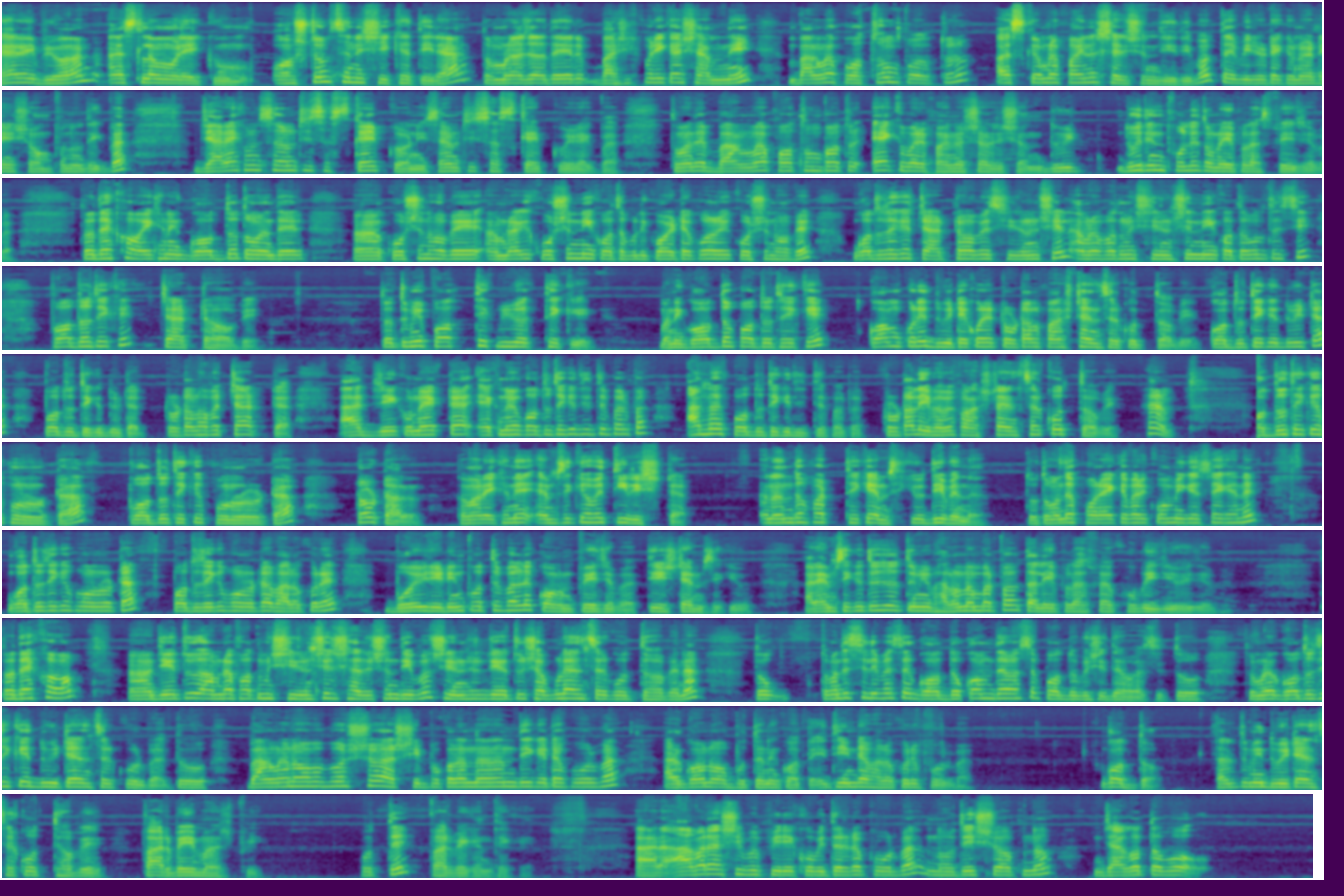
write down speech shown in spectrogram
হ্যাঁ এভরিওয়ান, আসসালামু আলাইকুম। অষ্টম শ্রেণির শিক্ষার্থীরা, তোমরা যাদের বার্ষিক পরীক্ষার সামনে বাংলা প্রথম পত্র, আজকে আমরা ফাইনাল সাজেশন দিয়ে দিব। তাই ভিডিওটা কেন একটা সম্পূর্ণ দেখবা। যারা এখন চ্যানেলটি সাবস্ক্রাইব করনি চ্যানেলটি সাবস্ক্রাইব করে রাখবা। তোমাদের বাংলা প্রথম পত্র একেবারে ফাইনাল সাজেশন দুই দুই দিন পড়লে তোমরা এই প্লাস পেয়ে যাবে। তো দেখো, এখানে গদ্য তোমাদের কোশ্চেন হবে, আমরা আগে কোশ্চেন নিয়ে কথা বলি, কয়টা করে কোশ্চেন হবে? গদ্য থেকে চারটা হবে সৃজনশীল, আমরা প্রথমে সৃজনশীল নিয়ে কথা বলতেছি, পদ্য থেকে চারটা হবে। তো তুমি প্রত্যেক বিভাগ থেকে মানে গদ্য, পদ্য থেকে কম করে দুইটা করে টোটাল পাঁচটা অ্যান্সার করতে হবে। গদ্য থেকে দুইটা, পদ্য থেকে দুইটা টোটাল হবে চারটা। আর যে কোনো একটা, এক নয় গদ্য থেকে দিতে পারবা, আর নয় পদ্য থেকে দিতে পারবা। টোটাল এইভাবে পাঁচটা অ্যান্সার করতে হবে হ্যাঁ? পদ্য থেকে পনেরোটা পদ্য থেকে পনেরোটা টোটাল তোমার এখানে এমসিকিউ হবে তিরিশটা। আনন্দপাঠ থেকে এমসিকিউ দিবে না। তো তোমাদের পরে একেবারে কমে গেছে এখানে। গত থেকে পনেরোটা পদ্য থেকে পনেরোটা ভালো করে বই রিডিং পড়তে পারলে কমন পেয়ে যাবে তিরিশটা এমসিকিউ আর এমসিকিউতে যদি তুমি ভালো নাম্বার পাও, তাহলে এই প্লাস পাওয়া খুব ইজি হয়ে যাবে। তো দেখো যেহেতু আমরা প্রথমে সৃজনশীল সাজেশন দিব, সৃজনশীল যেহেতু সবগুলো অ্যান্সার করতে হবে না, তো তোমাদের সিলেবাসে গদ্য কম দেওয়া আছে, পদ্য বেশি দেওয়া আছে। তো তোমরা গদ্য থেকে দুইটা অ্যান্সার করবা। তো বাংলা নববর্ষ আর শিল্পকলা নানান দিক এটা পড়বা আর গণ অভ্যুত্থানের কথা, এই তিনটা ভালো করে পড়বা। গদ্য, তাহলে তুমি দুইটা অ্যান্সার করতে হবে, পারবেই মাসবি, করতে পারবে এখান থেকে। আর আবার আসিব ফিরে কবিতাটা পড়বা, নদীর স্বপ্ন জাগতব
